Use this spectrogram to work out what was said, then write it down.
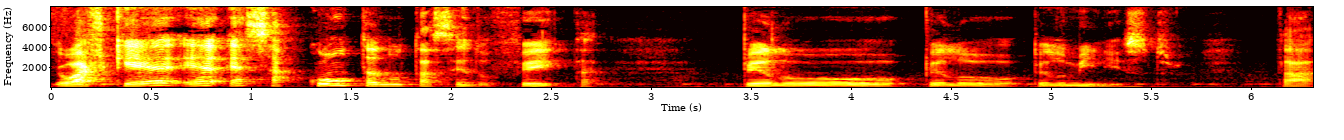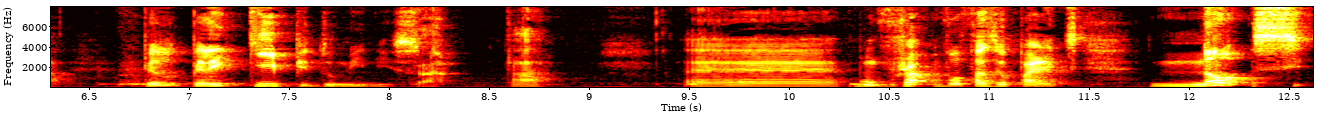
Eu acho que é, é essa conta não está sendo feita pelo, pelo, pelo ministro, tá? Pelo, pela equipe do ministro, tá? tá? É, bom, já vou fazer o parênteses. Não, se,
